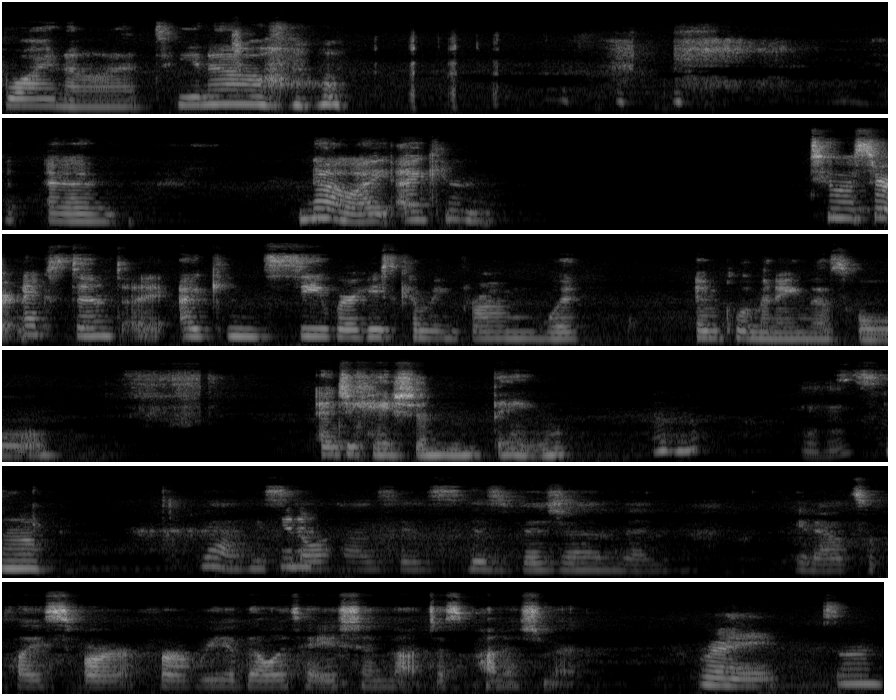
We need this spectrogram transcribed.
Why not? You know. um, no, I I can. To a certain extent, I, I can see where he's coming from with implementing this whole education thing. Mhm. So Yeah, he still know- has his, his vision, and you know, it's a place for, for rehabilitation, not just punishment. right. So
